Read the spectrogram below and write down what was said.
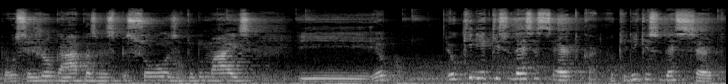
Pra você jogar com as mesmas pessoas e tudo mais. E eu, eu queria que isso desse certo, cara. Eu queria que isso desse certo.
